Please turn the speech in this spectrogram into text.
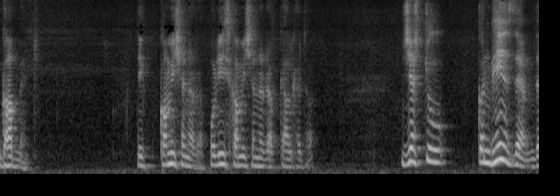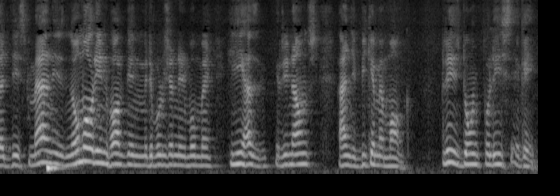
government, the commissioner, police commissioner of Calcutta, just to convince them that this man is no more involved in revolutionary movement. He has renounced and became a monk. Please don't police again.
